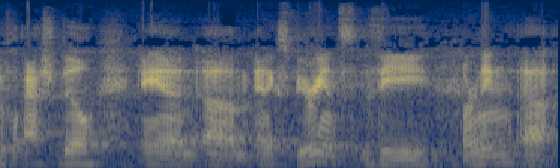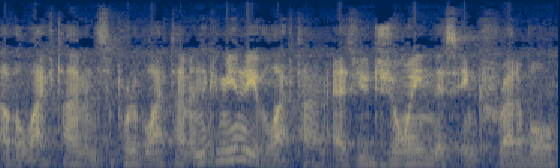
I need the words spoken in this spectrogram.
beautiful Asheville, and um, and experience the learning uh, of a lifetime and the support of a lifetime and the community of a lifetime as you join this incredible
